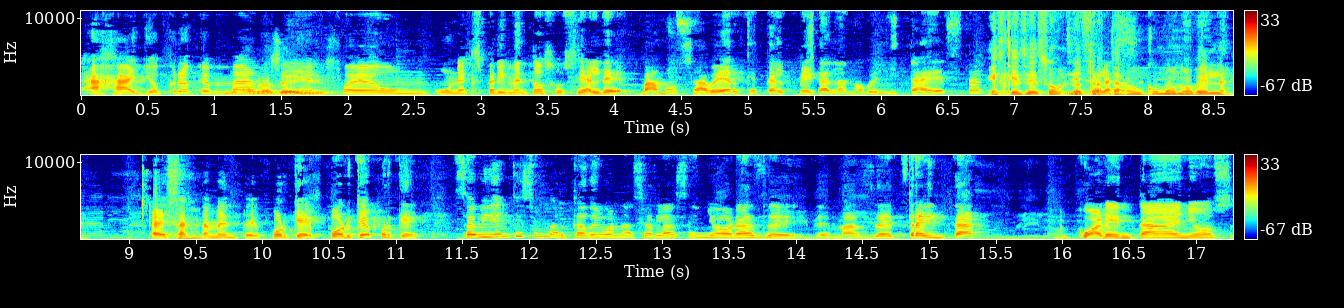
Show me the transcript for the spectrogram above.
Ajá, yo creo que más no bien ellos. fue un, un experimento social de vamos a ver qué tal pega la novelita esta. Es que es eso, Sí, lo las- trataron como novela. Exactamente. porque ¿Por qué? Porque sabían que su mercado iban a ser las señoras de, de más de 30, 40 años,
